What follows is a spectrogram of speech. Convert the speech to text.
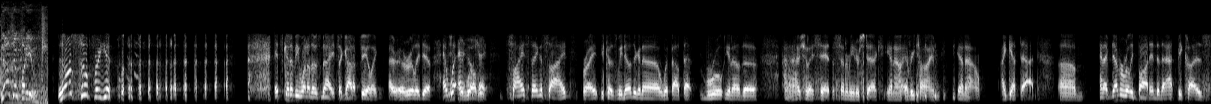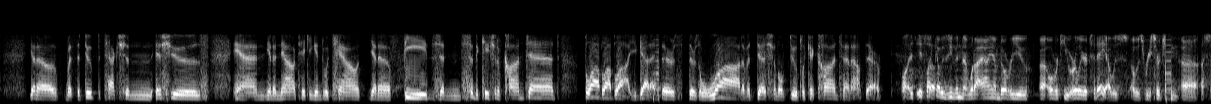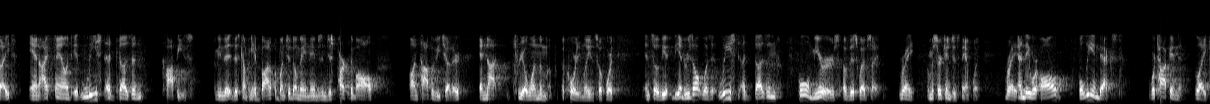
No soup for you. No soup for you. it's going to be one of those nights. I got a feeling. I, I really do. And what? It And, will okay, size thing aside, right? Because we know they're going to whip out that rule. You know the how should I say it? The centimeter stick. You know every time. you know I get that. Um, and I've never really bought into that because you know, with the dupe detection issues and, you know, now taking into account, you know, feeds and syndication of content, blah blah blah. You get it. There's there's a lot of additional duplicate content out there. Well, it's, it's like I was even uh, what I IM'd over you uh, over to you earlier today. I was I was researching uh, a site and I found at least a dozen copies. I mean, the, this company had bought up a bunch of domain names and just parked them all on top of each other and not 301 them accordingly and so forth. And so the the end result was at least a dozen full mirrors of this website Right. from a search engine standpoint. Right. And they were all fully indexed. We're talking like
